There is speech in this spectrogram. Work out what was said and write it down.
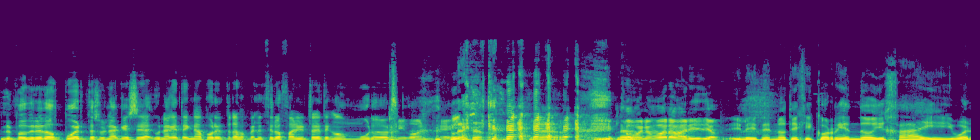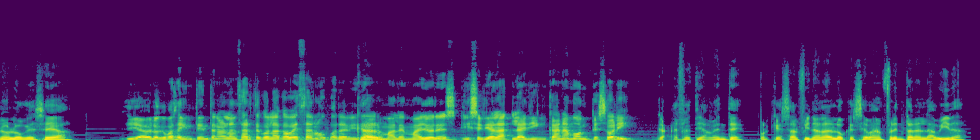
Le pondré dos puertas, una que sea, una que tenga por detrás papel de celofán y otra que tenga un muro de hormigón. ¿eh? claro, Como en un moro amarillo. Y le dices, no, tienes que ir corriendo, hija, y bueno, lo que sea. Y a ver lo que pasa, intentan no lanzarte con la cabeza, ¿no? Para evitar males mayores. Y sería la, la gincana Montessori. Efectivamente, porque es al final a lo que se va a enfrentar en la vida.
